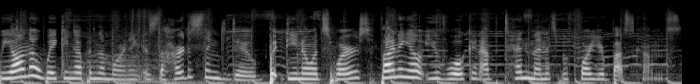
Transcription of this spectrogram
We all know waking up in the morning is the hardest thing to do, but do you know what's worse? Finding out you've woken up 10 minutes before your bus comes.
